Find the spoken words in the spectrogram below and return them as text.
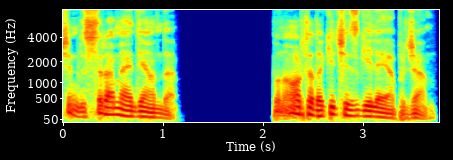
Şimdi sıra medyanda. Bunu ortadaki çizgiyle yapacağım.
